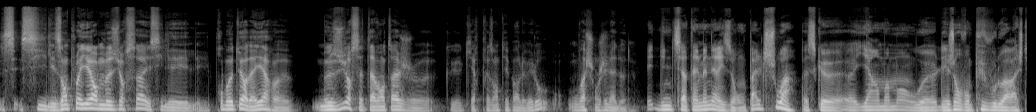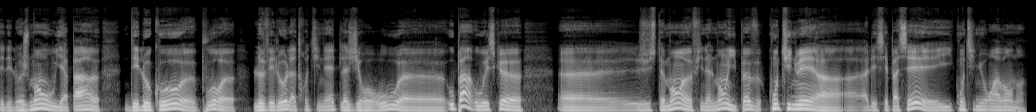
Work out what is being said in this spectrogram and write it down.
si- les employeurs mesurent ça et si les, les promoteurs d'ailleurs mesurent cet avantage euh, que- qui est représenté par le vélo, on va changer la donne. Et D'une certaine manière, ils n'auront pas le choix parce que euh, il y a un moment où euh, les gens vont plus vouloir acheter des logements où il n'y a pas euh, des locaux euh, pour euh, le vélo, la trottinette, la gyroroue euh, ou pas. Ou est-ce que euh, justement, euh, finalement, ils peuvent continuer à, à laisser passer et ils continueront à vendre?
